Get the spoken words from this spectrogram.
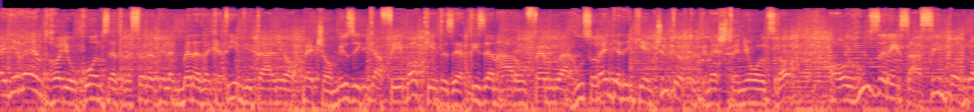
Egy rendhagyó koncertre szeretnélek benneteket invitálni a Pecha Music Café-ba 2013. február 21-én csütörtökön este 8-ra, ahol 20 zenész áll színpadra,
